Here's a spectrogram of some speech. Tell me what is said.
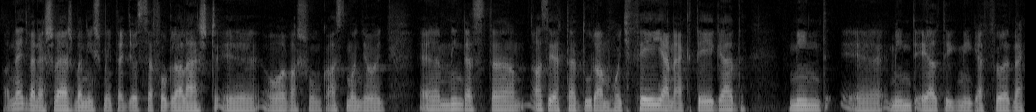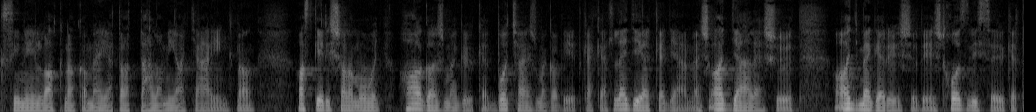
A 40-es versben ismét egy összefoglalást ö, olvasunk. Azt mondja, hogy ö, mindezt ö, azért tedd, Uram, hogy féljenek téged, mind, ö, mind éltig, míg a e földnek színén laknak, amelyet adtál a mi atyáinknak. Azt kéri Salamon, hogy hallgass meg őket, bocsáss meg a vétkeket, legyél kegyelmes, adjál esőt, adj megerősödést, hozd vissza őket,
